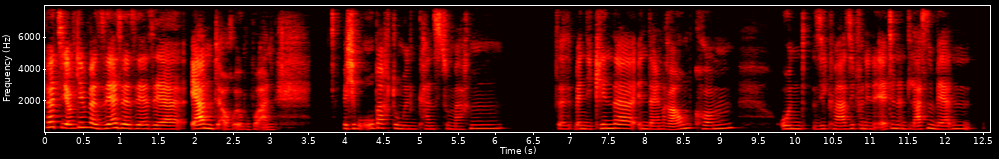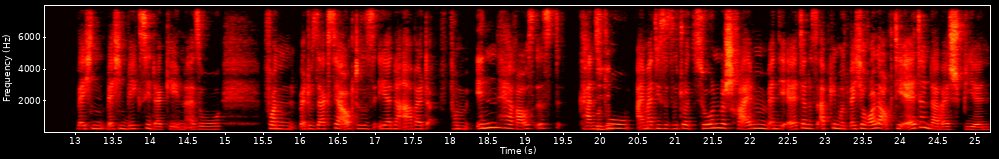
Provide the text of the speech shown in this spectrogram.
Hört sich auf jeden Fall sehr, sehr, sehr, sehr ernst auch irgendwo an. Welche Beobachtungen kannst du machen, wenn die Kinder in deinen Raum kommen und sie quasi von den Eltern entlassen werden, welchen, welchen Weg sie da gehen? Also von, weil du sagst ja auch, dass es eher eine Arbeit vom Innen heraus ist. Kannst mhm. du einmal diese Situation beschreiben, wenn die Eltern es abgeben und welche Rolle auch die Eltern dabei spielen,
